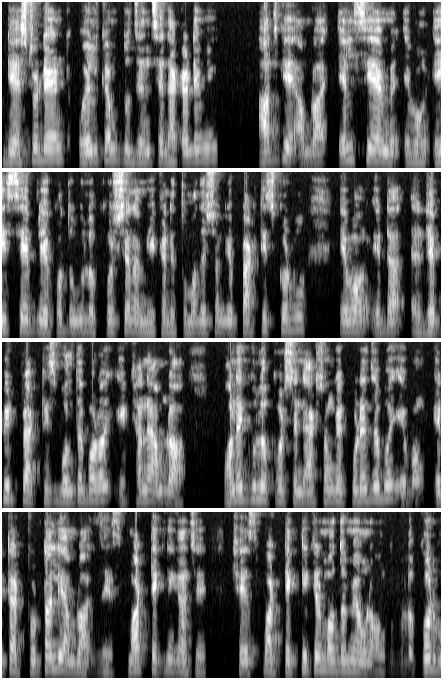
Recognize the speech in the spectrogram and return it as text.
Dear student welcome to Jensen academy আজকে আমরা এলসিএম এবং এইচসিএফ নিয়ে কতগুলো কোশ্চেন আমি এখানে তোমাদের সঙ্গে প্র্যাকটিস করব এবং এটা র্যাপিড প্র্যাকটিস বলতে পারো। এখানে আমরা অনেকগুলো কোশ্চেন একসঙ্গে করে যাব এবং এটা টোটালি আমরা যে স্মার্ট টেকনিক আছে, সেই স্মার্ট টেকনিকের মাধ্যমে আমরা অঙ্কগুলো করব।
